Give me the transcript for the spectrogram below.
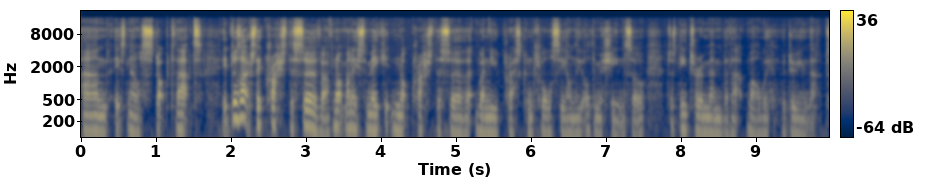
and it's now stopped that. It does actually crash the server. I've not managed to make it not crash the server when you press Control C on the other machine, so just need to remember that while we're, doing that.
